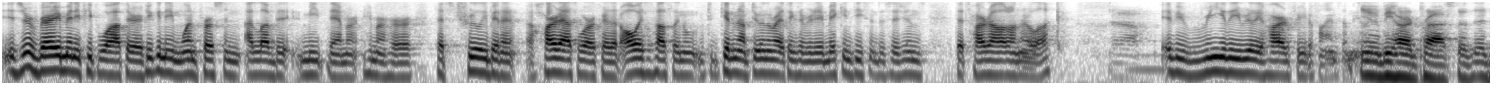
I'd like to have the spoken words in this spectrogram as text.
is there very many people out there if you can name one person i'd love to meet them or him or her that's truly been a, a hard-ass worker that always is hustling getting up doing the right things every day making decent decisions that's hard out on their luck Yeah. it'd be really really hard for you to find something You'd be hard pressed. It, it,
